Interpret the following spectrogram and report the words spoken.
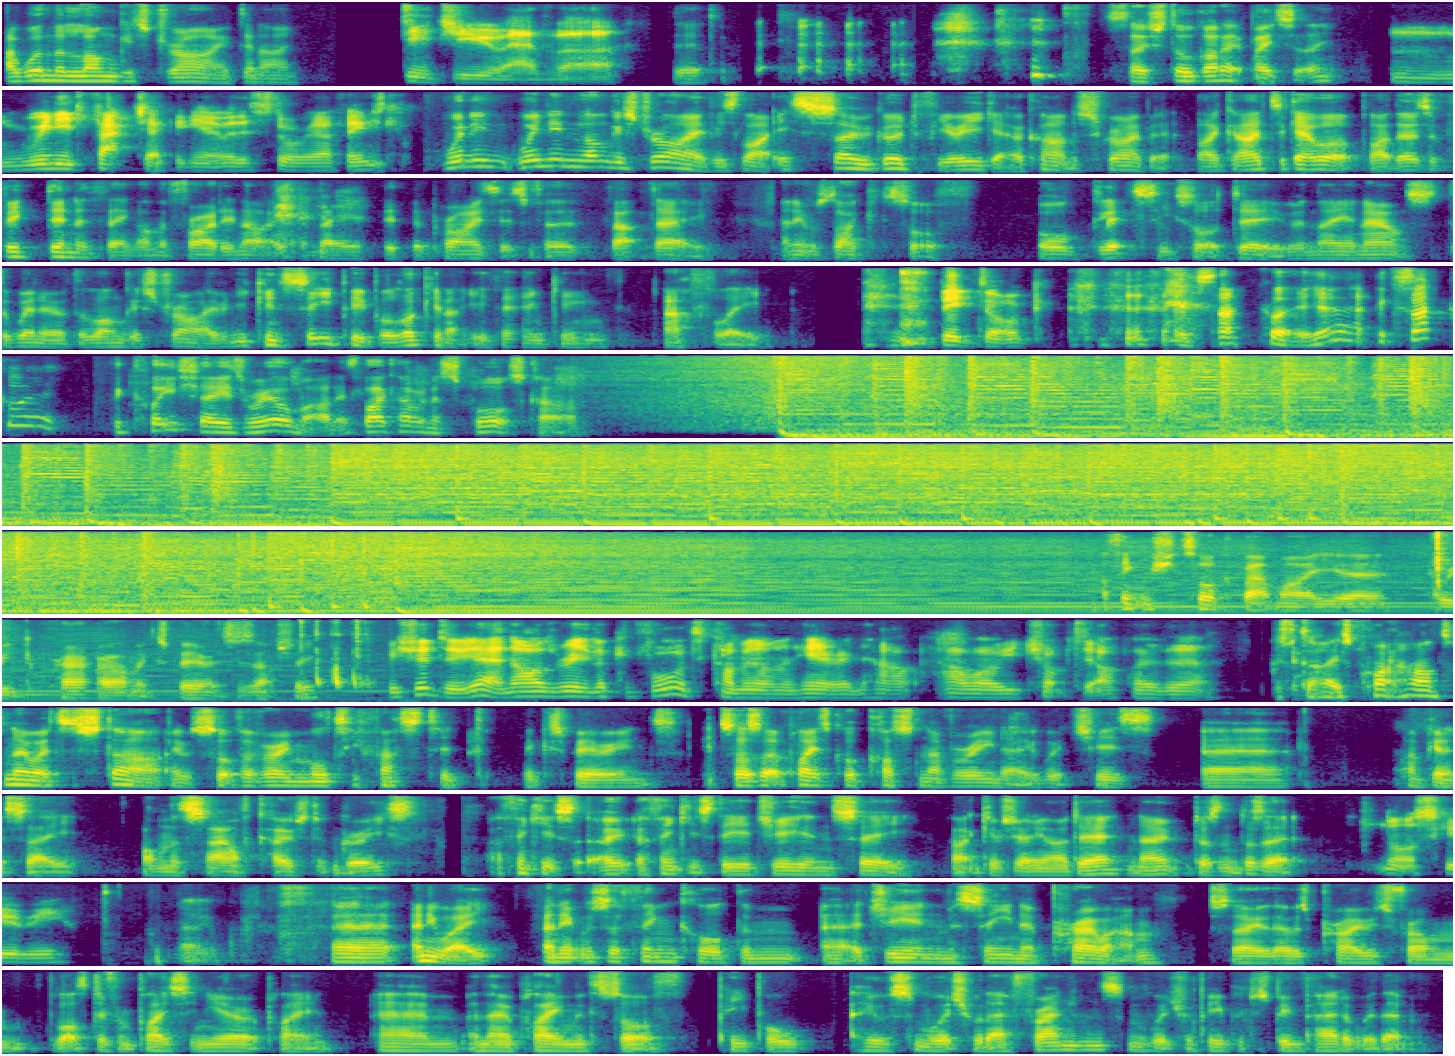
I won the longest drive, didn't I? Did you ever? Did. so still got it basically. Mm, we need fact checking here with this story, I think. Winning winning longest drive is like it's so good for your ego. I can't describe it. Like I had to go up. Like there was a big dinner thing on the Friday night, and they did the prizes for that day, and it was like sort of all glitzy sort of do, and they announced the winner of the longest drive, and you can see people looking at you thinking athlete. Big dog. exactly. Yeah. Exactly. The cliche is real, man. It's like having a sports car. I think we should talk about my uh, Greek pro-am experiences actually. We should do, yeah. And I was really looking forward to coming on and hearing how, how well you chopped it up over there. It's quite hard to know where to start. It was sort of a very multifaceted experience. So I was at a place called Costa Navarino, which is, uh, I'm going to say, on the south coast of Greece. I think it's I think it's the Aegean Sea. That gives you any idea? No, it doesn't, does it? Not a Scooby. No. Uh, anyway, and it was a thing called the uh, Aegean Messinia Pro Am, so there was pros from lots of different places in Europe playing, um, and they were playing with sort of people who some of which were their friends, some of which were people just been paired up with them.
